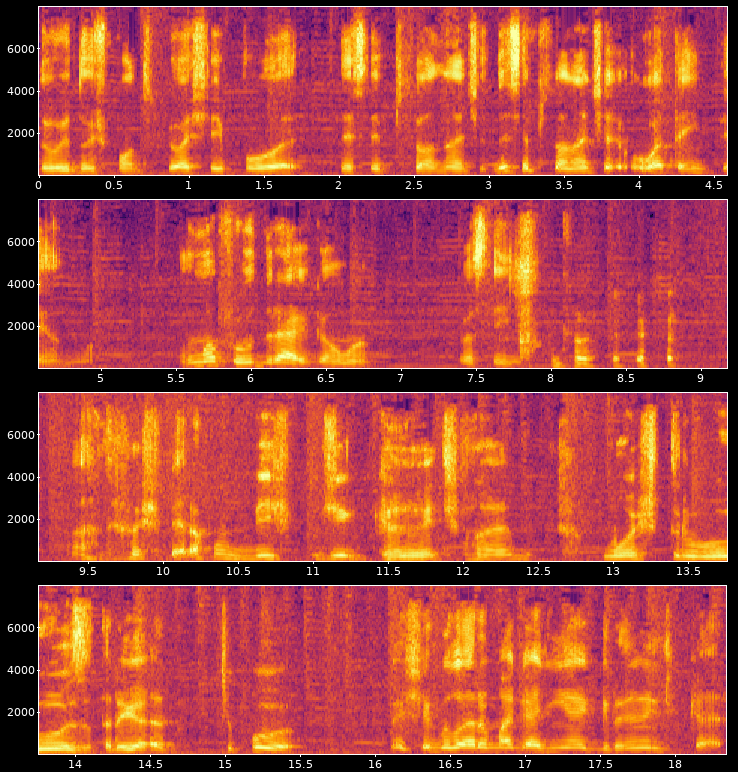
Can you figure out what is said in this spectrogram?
dois, dois pontos que eu achei, pô, decepcionante. Decepcionante eu até entendo, mano. Uma foi o dragão, mano. Tipo assim. mano, eu esperava um bicho gigante, mano. Monstruoso, tá ligado? Tipo, eu chego lá, era uma galinha grande, cara.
